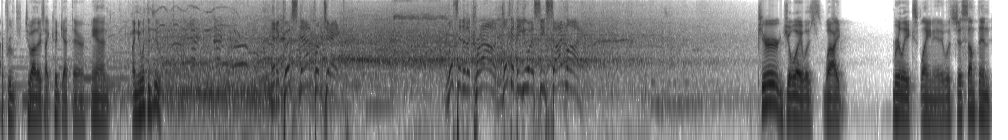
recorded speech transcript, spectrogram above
I proved to others I could get there. And I knew what to do. And a good snap from Jake. Listen to the crowd. Look at the USC sideline. Pure joy was what I really explain it. It was just something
